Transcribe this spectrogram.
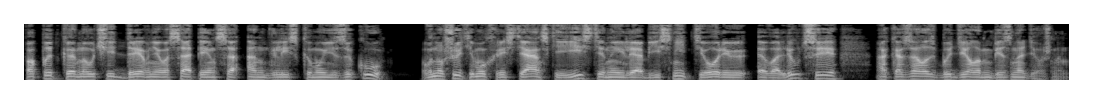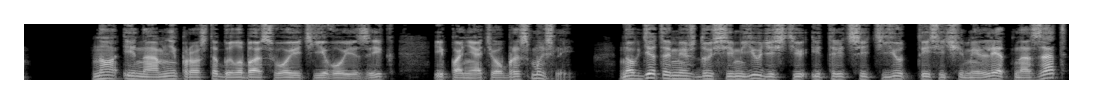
Попытка научить древнего сапиенса английскому языку, внушить ему христианские истины или объяснить теорию эволюции оказалось бы делом безнадежным. Но и нам не просто было бы освоить его язык и понять образ мыслей. Но где-то между семьюдесятью и тридцатью тысячами лет назад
